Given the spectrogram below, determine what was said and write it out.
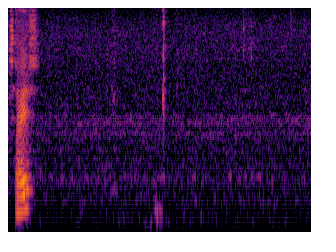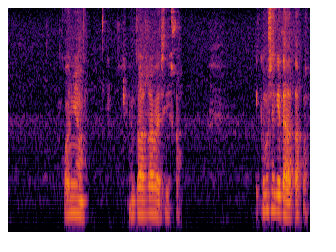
¿Sabes? Coño, en al revés, hija. ¿Y cómo se quita la tapa?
